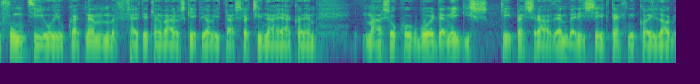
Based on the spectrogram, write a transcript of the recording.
funkciójukat nem feltétlen városképjavításra csinálják, hanem más okokból, de mégis képes rá az emberiség, technikailag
